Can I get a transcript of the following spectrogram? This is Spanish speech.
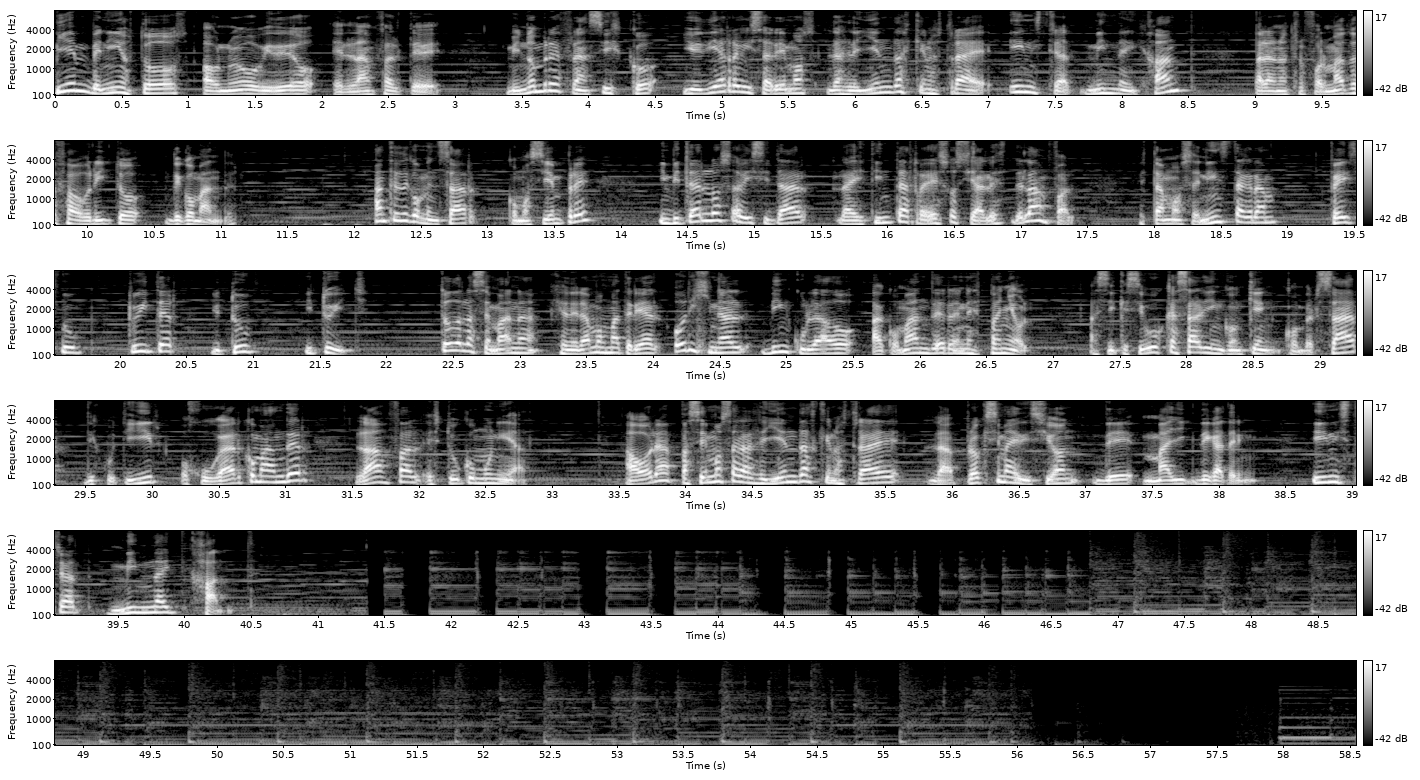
Bienvenidos todos a un nuevo video en Lanfal TV. Mi nombre es Francisco y hoy día revisaremos las leyendas que nos trae Innistrad Midnight Hunt para nuestro formato favorito de Commander. Antes de comenzar, como siempre, invitarlos a visitar las distintas redes sociales de Lanfal. Estamos en Instagram, Facebook, Twitter, YouTube y Twitch. Toda la semana generamos material original vinculado a Commander en español. Así que si buscas alguien con quien conversar, discutir o jugar Commander, Lanfal es tu comunidad. Ahora pasemos a las leyendas que nos trae la próxima edición de Magic the Gathering, Innistrad Midnight Hunt.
